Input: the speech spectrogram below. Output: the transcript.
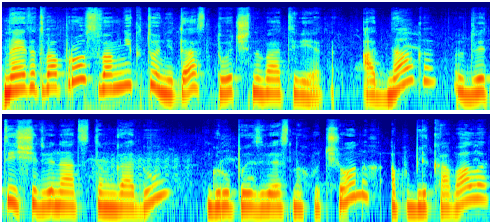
На этот вопрос вам никто не даст точного ответа. Однако в 2012 году группа известных ученых опубликовала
